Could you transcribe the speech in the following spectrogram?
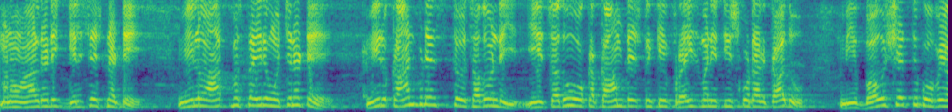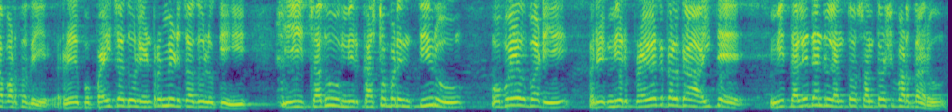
మనం ఆల్రెడీ గెలిచేసినట్టే. మీలో ఆత్మస్థైర్యం వచ్చినట్టే. మీరు కాన్ఫిడెన్స్తో చదవండి. ఈ చదువు ఒక కాంపిటీషన్కి ప్రైజ్ మనీ తీసుకోవడానికి కాదు. మీ భవిష్యత్తుకు ఉపయోగపడుతుంది. రేపు పై చదువులు ఇంటర్మీడియట్ చదువులకి ఈ చదువు మీరు కష్టపడిన తీరు ఉపయోగపడి మీరు ప్రయోజకులుగా అయితే మీ తల్లిదండ్రులు ఎంతో సంతోషపడతారు.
